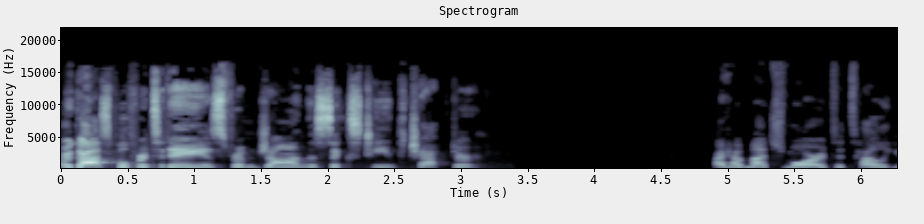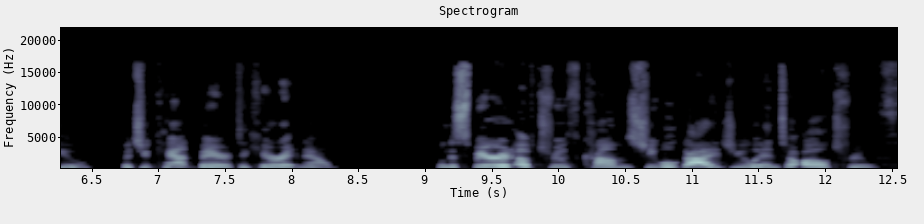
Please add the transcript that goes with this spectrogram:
Our gospel for today is from John, the 16th chapter. I have much more to tell you, but you can't bear to hear it now. When the Spirit of truth comes, she will guide you into all truth.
